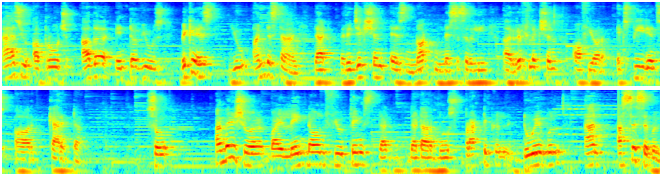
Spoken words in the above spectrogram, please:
as you approach other interviews because you understand that rejection is not necessarily a reflection of your experience or character. So, I'm very sure by laying down few things that, that are most practical, doable, and accessible,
